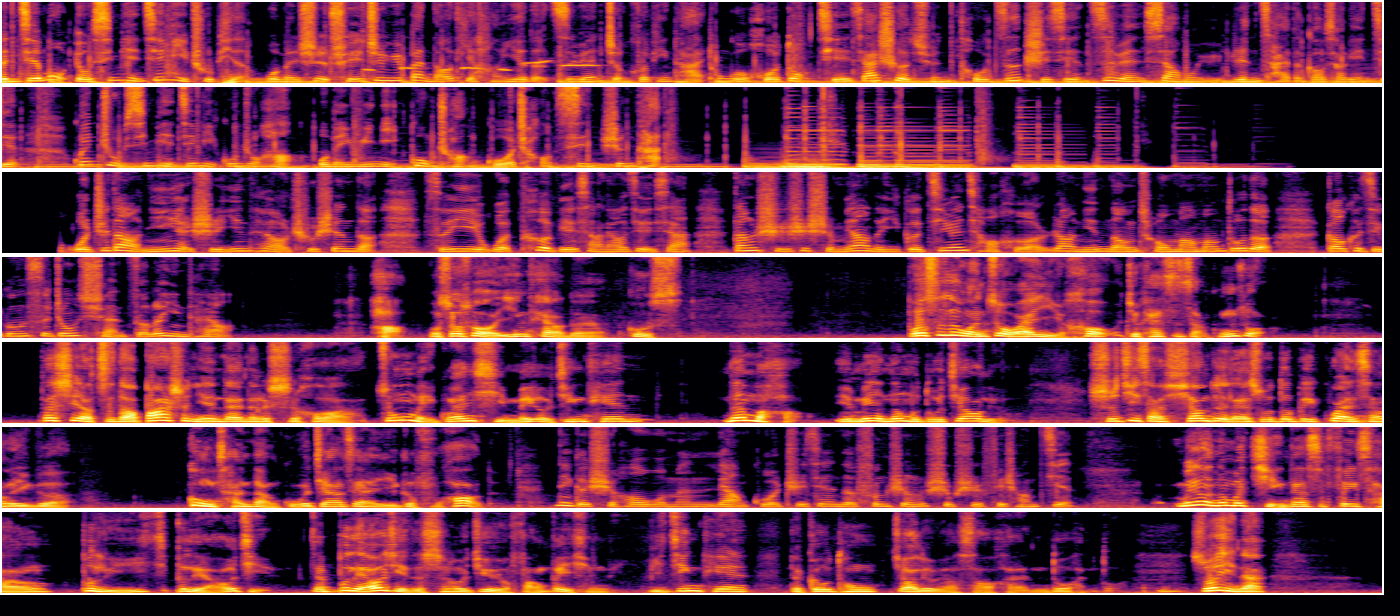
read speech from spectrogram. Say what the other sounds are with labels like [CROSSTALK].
本节目由芯片揭秘出品，我们是垂直于半导体行业的资源整合平台，通过活动、企业家社群、投资，实现资源、项目与人才的高效链接。关注芯片揭秘公众号，我们与你共创国潮新生态。我知道您也是 Intel 出身的，所以我特别想了解一下，当时是什么样的一个机缘巧合，让您能从茫茫多的高科技公司中选择了 Intel？好，我说说我 Intel 的故事。博士论文做完以后，就开始找工作。但是要知道，八十年代那个时候啊，中美关系没有今天那么好，也没有那么多交流。实际上，相对来说都被冠上了一个。共产党国家这样一个符号的那个时候，我们两国之间的风声是不是非常紧？没有那么紧，但是非常不理不了解。在不了解的时候，就有防备心理，比今天的沟通交流要少很多很多。所以呢，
